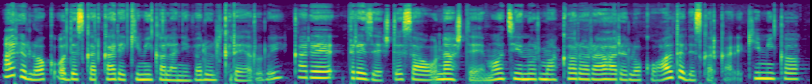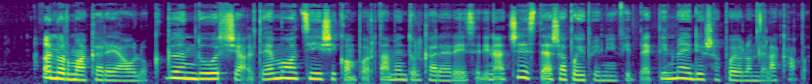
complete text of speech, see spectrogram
are loc o descărcare chimică la nivelul creierului, care trezește sau naște emoții, în urma cărora are loc o altă descărcare chimică, în urma care au loc gânduri și alte emoții și comportamentul care reiese din acestea și apoi primim feedback din mediu și apoi o luăm de la capăt.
